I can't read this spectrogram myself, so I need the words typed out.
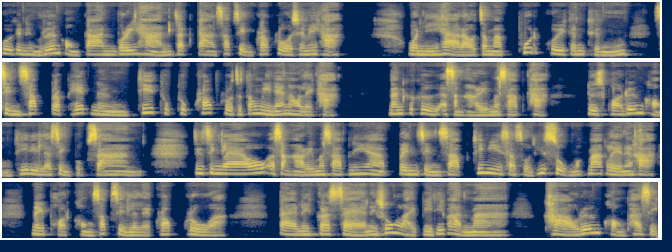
คุยกันถึงเรื่องของการบริหารจัดการทรัพย์สินครอบครัวใช่ไหมคะ วันนี้ค่ะเราจะมาพูดคุยกันถึงสินทรัพย์ประเภทหนึ่งที่ทุกๆ ครอบครัวจะต้องมีแน่นอนเลยค่ะ นั่นก็คืออสังหาริมทรัพย์ค่ะ โดยเฉพาะเรื่องของที่ดินและสิ่งปลูกสร้าง จริงๆ แล้วอสังหาริมทรัพย์เนี่ยเป็นสินทรัพย์ที่มีสัดส่วนที่สูงมากๆเลยนะคะ ในพอร์ตของทรัพย์สินหลาย ๆ ครอบครัว แต่ในกระแสในช่วงหลายปีที่ผ่านมา ข่าวเรื่องของภาษี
